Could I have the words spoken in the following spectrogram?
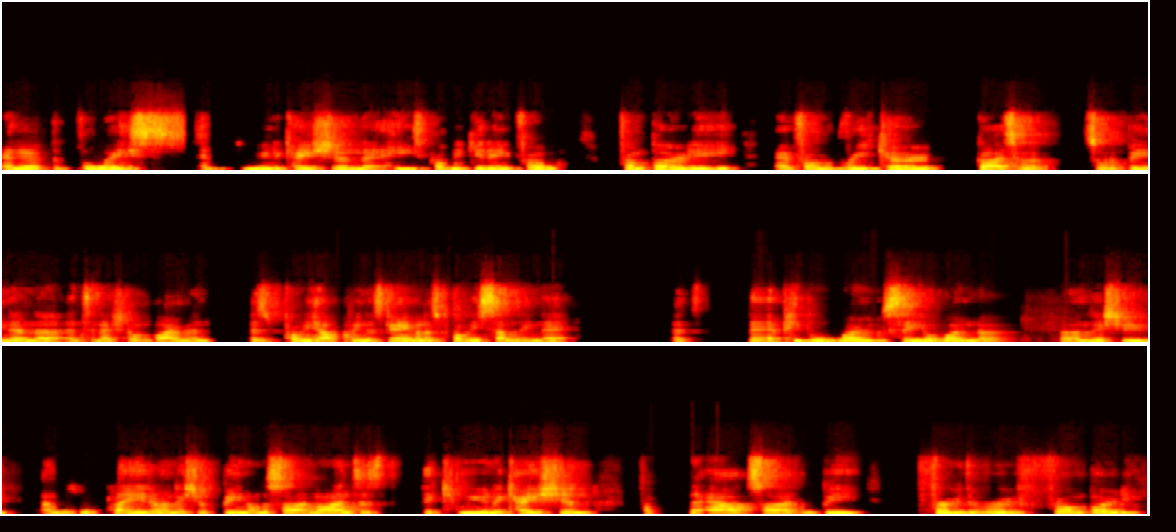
and yeah. the voice and communication that he's probably getting from from Bodie and from Rico, guys who have sort of been in an international environment is probably helping this game, and it's probably something that that people won't see or won't know unless you unless you've played or unless you've been on the sidelines. Is the communication from the outside will be through the roof from Bodie.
